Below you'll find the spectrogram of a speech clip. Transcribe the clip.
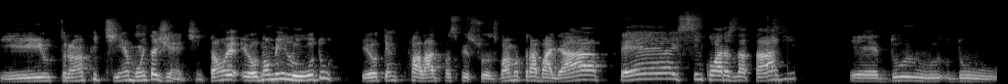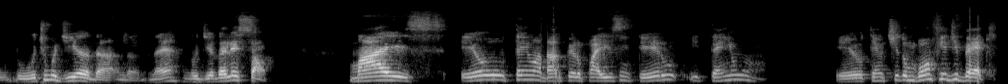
E o Trump tinha muita gente. Então eu não me iludo, eu tenho falado para as pessoas: vamos trabalhar até as 5 horas da tarde é, do, do, do, último dia, da, né, no dia da eleição. Mas eu tenho andado pelo país inteiro e tenho eu tenho tido um bom feedback.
